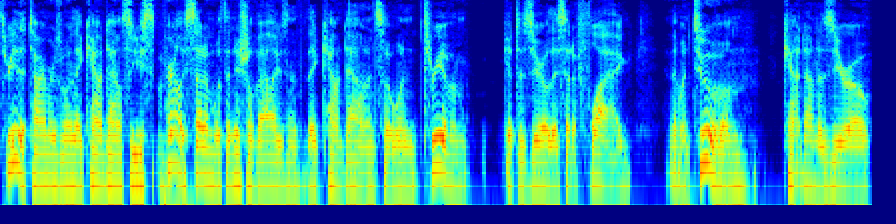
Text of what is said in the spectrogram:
Three of the timers, when they count down, so you apparently set them with initial values and they count down. And so when three of them get to zero, they set a flag. And then when two of them count down to zero,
